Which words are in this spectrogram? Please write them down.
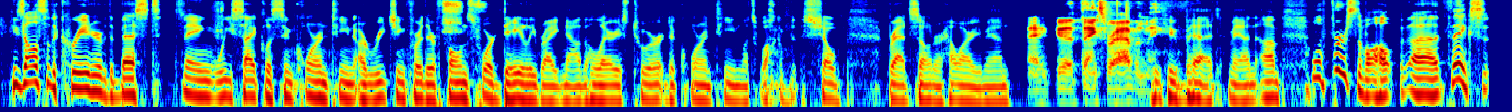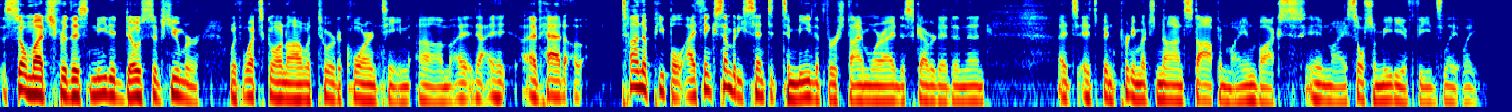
he's also the creator of the best thing we cyclists in quarantine are reaching for their phones for daily right now the hilarious Tour de Quarantine. Let's welcome to the show, Brad Sohner. How are you, man? Hey, good. Thanks for having me. You bet, man. Um, well, first of all, uh, thanks so much for this needed dose of humor with what's going on with Tour de Quarantine. Um, I, I, have had a ton of people. I think somebody sent it to me the first time where I discovered it, and then it's it's been pretty much nonstop in my inbox in my social media feeds lately.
